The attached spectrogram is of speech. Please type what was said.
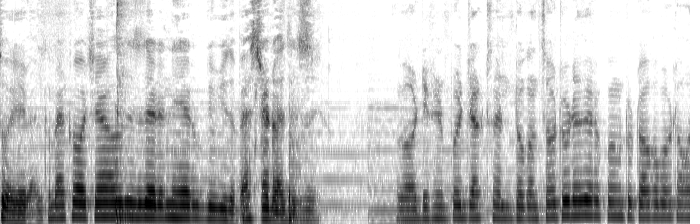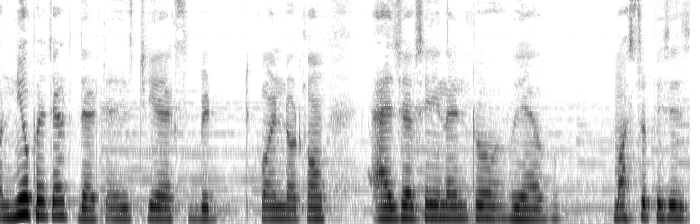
back to our channel. This is Ed and here to give you the best advices about different projects and tokens. So today we are going to talk about our new project that is trxbitcoin.com. As you have seen in the intro, we have masterpieces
